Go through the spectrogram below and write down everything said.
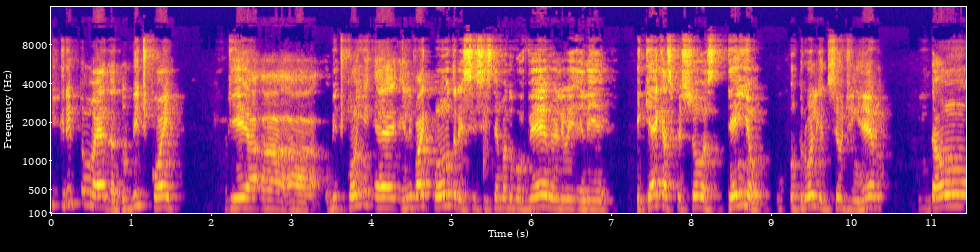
de criptomoeda, do Bitcoin. Porque a, a, o Bitcoin é, ele vai contra esse sistema do governo, ele, ele, ele quer que as pessoas tenham o controle do seu dinheiro. Então,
